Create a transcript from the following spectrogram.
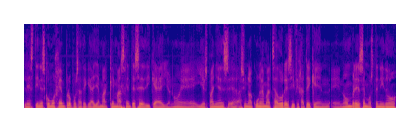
les tienes como ejemplo, pues hace que haya más, que más gente se dedique a ello, ¿no? Eh, y España es ha sido una cuna de marchadores y fíjate que en, hombres hemos tenido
